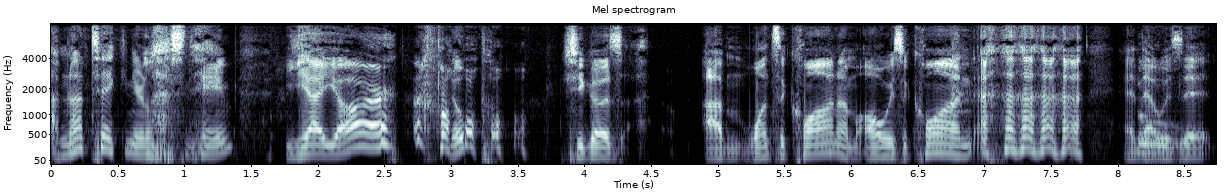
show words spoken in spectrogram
I'm not taking your last name. Yeah, you are. Nope. She goes, I'm once a Quan, I'm always a Quan. and that was it.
